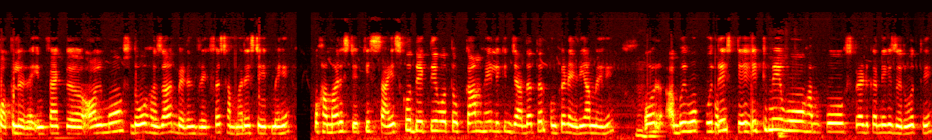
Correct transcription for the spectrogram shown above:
पॉपुलर है इनफैक्ट ऑलमोस्ट दो हज़ार बेड एंड ब्रेकफास्ट हमारे स्टेट में है वो हमारे स्टेट की साइज़ को देखते वो तो कम है लेकिन ज़्यादातर कुंकण एरिया में है हम्म। और अब वो पूरे स्टेट में वो हमको स्प्रेड करने की ज़रूरत है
